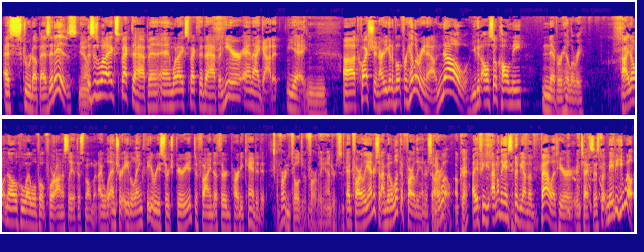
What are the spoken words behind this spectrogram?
as screwed up as it is. Yeah. This is what I expect to happen, and what I expected to happen here, and I got it. Yay. Uh, question Are you going to vote for Hillary now? No. You can also call me Never Hillary. I don't know who I will vote for, honestly, at this moment. I will enter a lengthy research period to find a third party candidate. I've already told you, Farley Anderson. At Farley Anderson. I'm going to look at Farley Anderson. I will. Okay. If he, I don't think he's going to be on the ballot here in Texas, but maybe he will.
